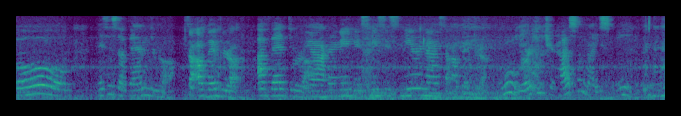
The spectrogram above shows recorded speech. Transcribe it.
Oh, Mrs. Avendra. Saavedra. Avedra. Yeah, her name is Mrs. Mirna Saavedra. Oh, your teacher has a nice name. Mm-hmm.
